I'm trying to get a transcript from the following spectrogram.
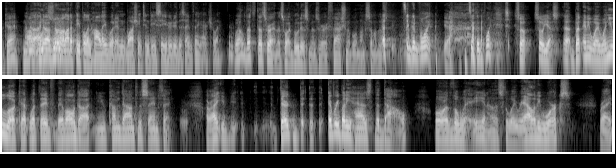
Okay? I know, I know I've known a lot of people in Hollywood and Washington, D.C. who do the same thing, actually. Well, that's, that's right. That's why Buddhism is very fashionable among some of those people. It's a good point. Yeah. It's a good point. so, so yes. Uh, but anyway, when you look at what they've, they've all got, you come down to the same thing. All right? You, you, everybody has the Tao or the way, you know, that's the way reality works, right?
